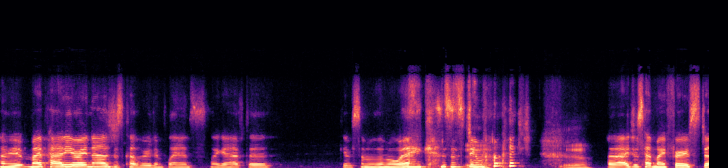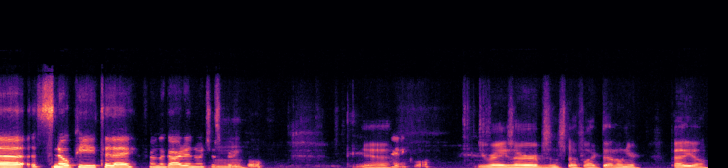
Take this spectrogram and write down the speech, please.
I mean, my patio right now is just covered in plants. Like I have to give some of them away because it's too yeah. much. Yeah. Uh, I just had my first uh, snow pea today from the garden, which is mm. pretty cool. Yeah. Pretty cool. You raise herbs and stuff like that on your patio.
